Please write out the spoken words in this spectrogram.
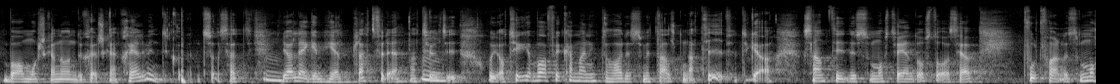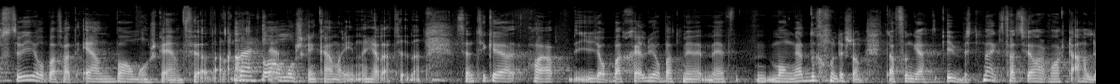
barnmorskan och undersköterskan själv inte kunde. Så, så att jag lägger mig helt platt för det naturligtvis. Och jag tycker, varför kan man inte ha det som ett alternativ? tycker jag. Samtidigt så måste jag ändå stå och säga att fortfarande så måste vi jobba för att en barnmorska, en födande. Att barnmorskan kan vara inne hela tiden. Sen tycker jag, har jag jobbat, själv jobbat med, med många doulor som det har fungerat utmärkt fast vi har varit all,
